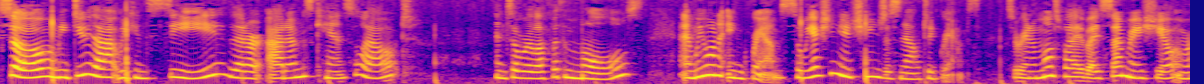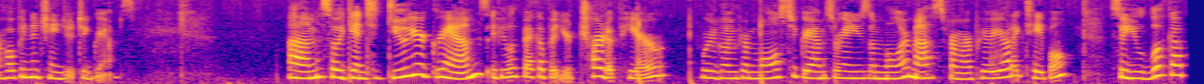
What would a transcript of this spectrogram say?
so when we do that, we can see that our atoms cancel out, and so we're left with moles, and we want it in grams. So we actually need to change this now to grams. So we're going to multiply it by some ratio, and we're hoping to change it to grams. Um, so again, to do your grams, if you look back up at your chart up here, we're going from moles to grams. So we're going to use the molar mass from our periodic table. So you look up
